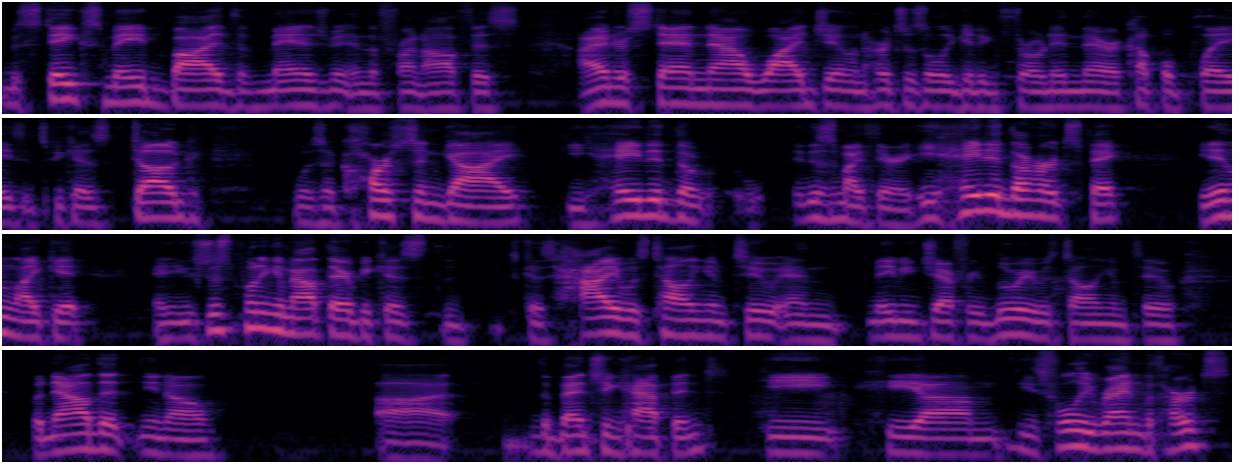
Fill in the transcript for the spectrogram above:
mistakes made by the management in the front office. I understand now why Jalen Hurts was only getting thrown in there a couple plays. It's because Doug was a Carson guy. He hated the. This is my theory. He hated the Hurts pick. He didn't like it, and he was just putting him out there because the because Howie was telling him to, and maybe Jeffrey Lurie was telling him to. But now that you know, uh, the benching happened, he he um he's fully ran with Hurts,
